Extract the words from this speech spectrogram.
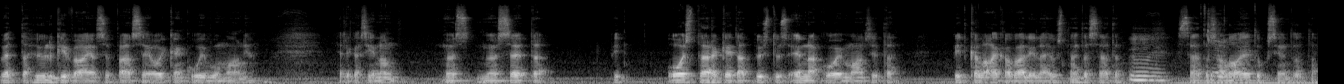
vettä hylkivää, jos se pääsee oikein kuivumaan. Ja, eli siinä on myös, myös se, että olisi tärkeää, että pystyisi ennakoimaan sitä pitkällä aikavälillä just näitä säätö, mm, säätösaloajatuksia tuota,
